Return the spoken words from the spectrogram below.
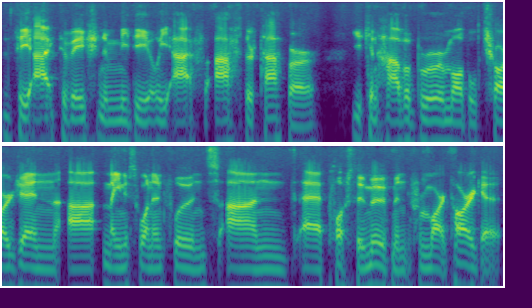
the activation immediately af- after Tapper you can have a brewer model charge in at minus one influence and uh, plus two movement from mark target.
